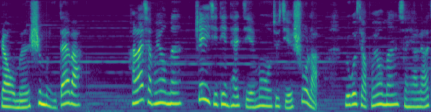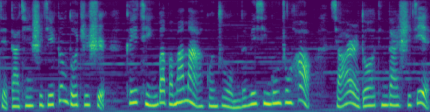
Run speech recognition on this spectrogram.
让我们拭目以待吧。好啦，小朋友们，这一期电台节目就结束了。如果小朋友们想要了解大千世界更多知识，可以请爸爸妈妈关注我们的微信公众号“小耳朵听大世界”，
